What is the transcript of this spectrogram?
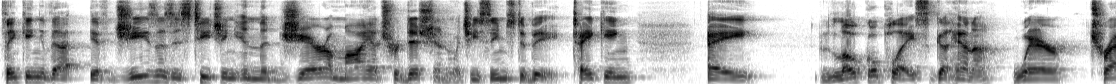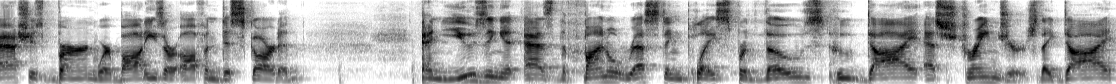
thinking that if Jesus is teaching in the Jeremiah tradition, which he seems to be, taking a local place, Gehenna, where trash is burned, where bodies are often discarded, and using it as the final resting place for those who die as strangers. They die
